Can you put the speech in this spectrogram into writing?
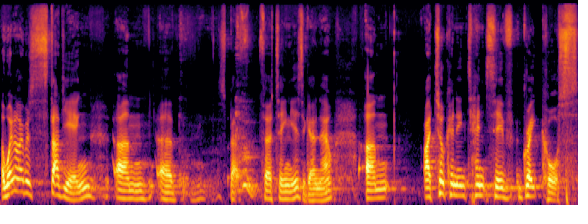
When I was studying, um, uh, it's about 13 years ago now, um, I took an intensive Greek course,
